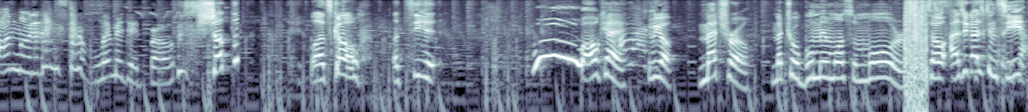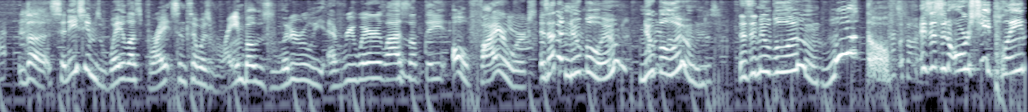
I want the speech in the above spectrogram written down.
unlimited instead of limited, bro. Shut the. Let's go. Let's see it. Woo! Okay, here we go. Metro. Metro Boomin wants some more. So, as you guys can see, the city seems way less bright since there was rainbows literally everywhere last update. Oh, fireworks. Is that a new balloon? New balloon. There's a new balloon. What the? F- is this an RC plane?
